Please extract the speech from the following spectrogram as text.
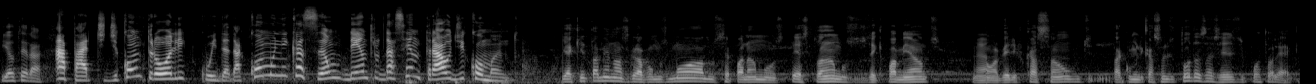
e alterar. A parte de controle cuida da comunicação dentro da central de comando. E aqui também nós gravamos módulos, separamos, testamos os equipamentos né, uma verificação de, da comunicação de todas as redes de Porto Alegre.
